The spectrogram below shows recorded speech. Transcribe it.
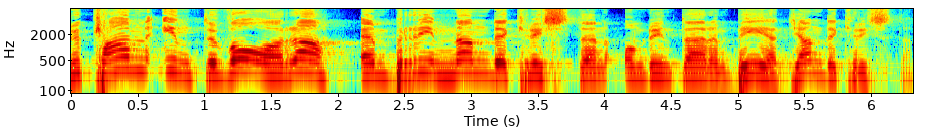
Du kan inte vara en brinnande kristen om du inte är en bedjande kristen.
